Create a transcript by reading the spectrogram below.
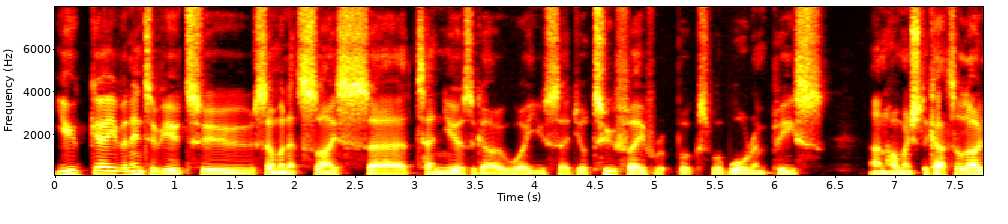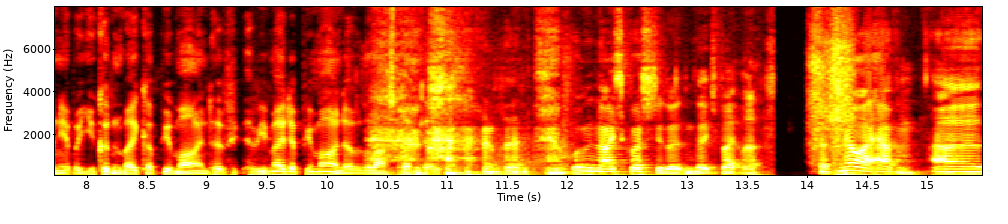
you gave an interview to someone at SAIS uh, 10 years ago where you said your two favorite books were War and Peace and Homage to Catalonia, but you couldn't make up your mind. Have, have you made up your mind over the last decade? well, a nice question. I didn't expect that. Uh, no, I haven't. Uh,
